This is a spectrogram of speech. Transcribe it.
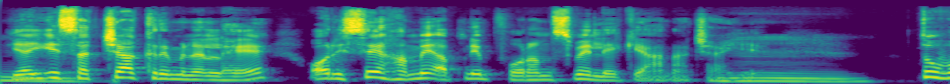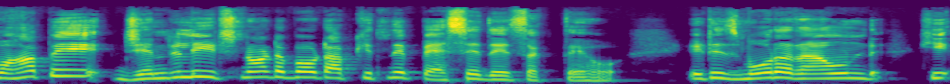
या ये hmm. सच्चा क्रिमिनल है और इसे हमें अपने फोरम्स में लेके आना चाहिए hmm. तो वहाँ पे जनरली इट्स नॉट अबाउट आप कितने पैसे दे सकते हो। इट इज़ मोर अराउंड कि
